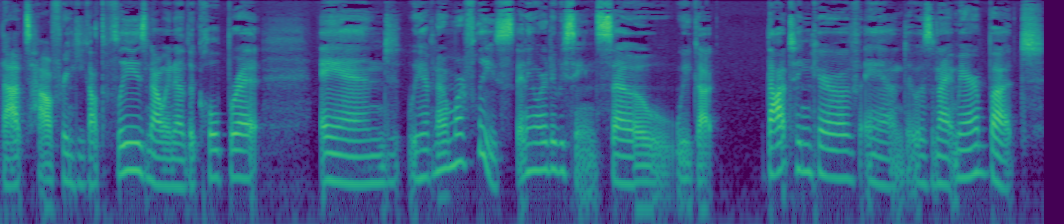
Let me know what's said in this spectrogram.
that's how Frankie got the fleas. Now we know the culprit and we have no more fleas anywhere to be seen. So we got that taken care of, and it was a nightmare, but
